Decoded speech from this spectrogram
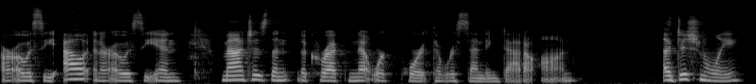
our OSC out and our OSC in matches the, the correct network port that we're sending data on. Additionally,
